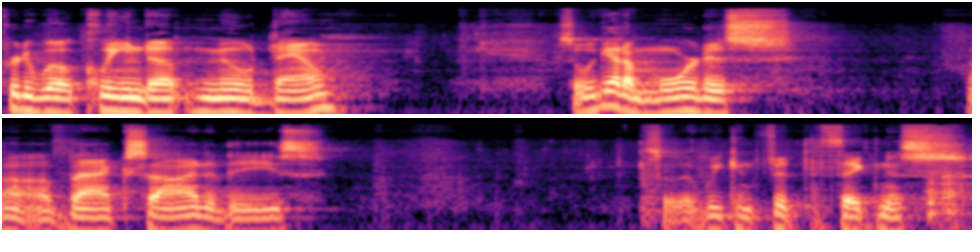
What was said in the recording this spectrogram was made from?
pretty well cleaned up, milled down. So we got a mortise uh, back side of these so that we can fit the thickness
